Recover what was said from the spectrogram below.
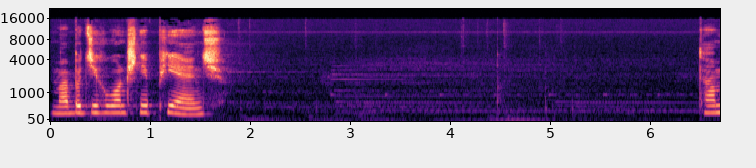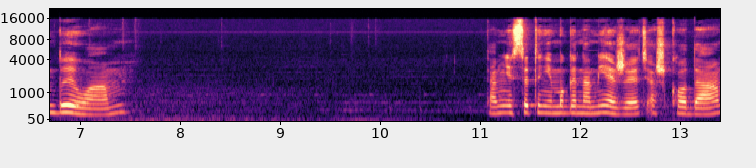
Ma być ich łącznie pięć. Tam byłam. Tam niestety nie mogę namierzyć, a szkoda.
